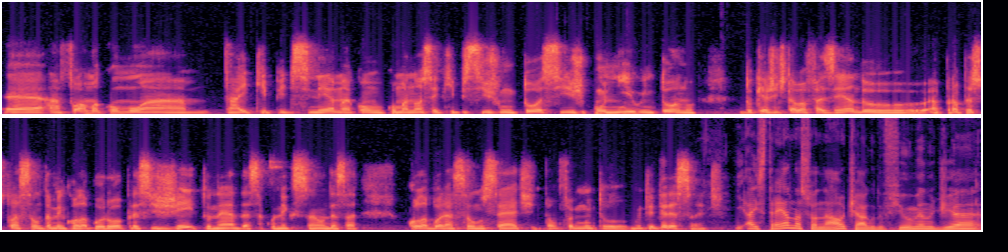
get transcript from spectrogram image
é, a forma como a, a equipe de cinema, como, como a nossa equipe se juntou, se uniu em torno do que a gente estava fazendo, a própria situação também colaborou para esse jeito, né, dessa conexão, dessa colaboração no set. Então foi muito, muito interessante. E a estreia nacional, Thiago, do filme é no dia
